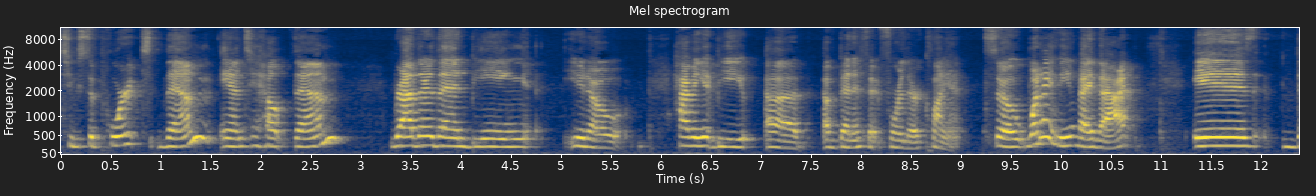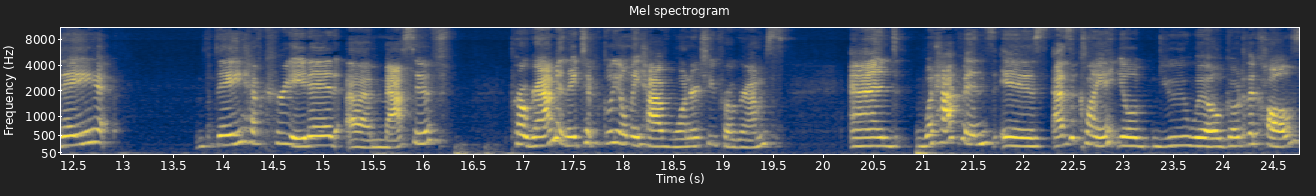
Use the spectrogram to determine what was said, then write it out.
to support them and to help them rather than being, you know, having it be uh, a benefit for their client. So what I mean by that is they they have created a massive program and they typically only have one or two programs. And what happens is as a client, you'll you will go to the calls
